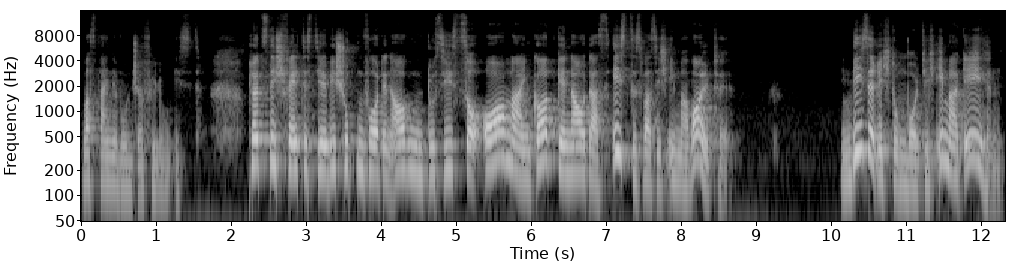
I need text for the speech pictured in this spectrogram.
was deine Wunscherfüllung ist. Plötzlich fällt es dir wie Schuppen vor den Augen und du siehst so, oh mein Gott, genau das ist es, was ich immer wollte. In diese Richtung wollte ich immer gehen.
